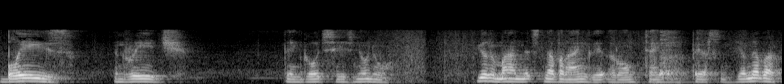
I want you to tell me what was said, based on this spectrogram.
blaze and rage, then God says, No, no. You're a man that's never angry at the wrong time, a person. You're never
